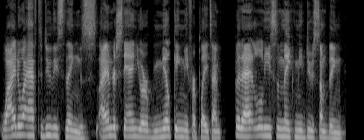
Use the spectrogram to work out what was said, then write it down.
Why do I have to do these things? I understand you're milking me for playtime, but at least make me do something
